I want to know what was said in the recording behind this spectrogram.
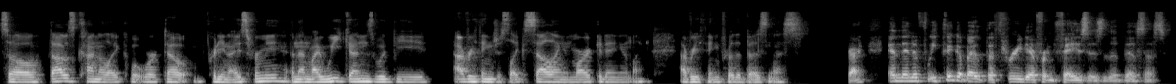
so that was kind of like what worked out pretty nice for me and then my weekends would be everything just like selling and marketing and like everything for the business Okay. And then if we think about the three different phases of the business,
